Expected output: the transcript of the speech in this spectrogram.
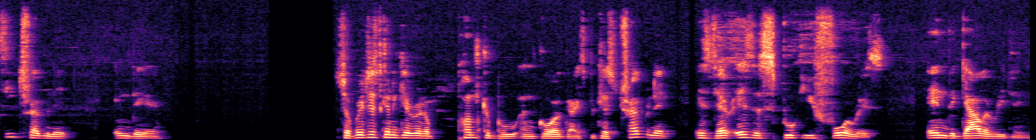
see Trevenant in there. So we're just gonna get rid of Pumpkaboo and Gourgeist because Trevenant is there is a spooky forest in the Galar region.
